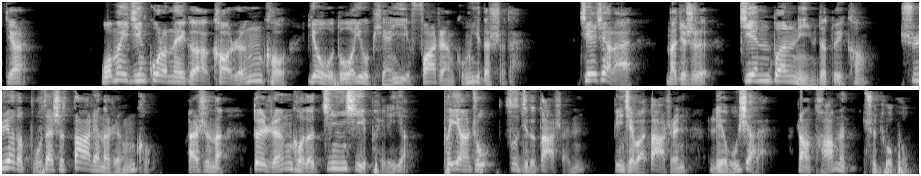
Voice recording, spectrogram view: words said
第二，我们已经过了那个靠人口又多又便宜发展工业的时代，接下来那就是尖端领域的对抗，需要的不再是大量的人口，而是呢对人口的精细培养，培养出自己的大神，并且把大神留下来，让他们去突破。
